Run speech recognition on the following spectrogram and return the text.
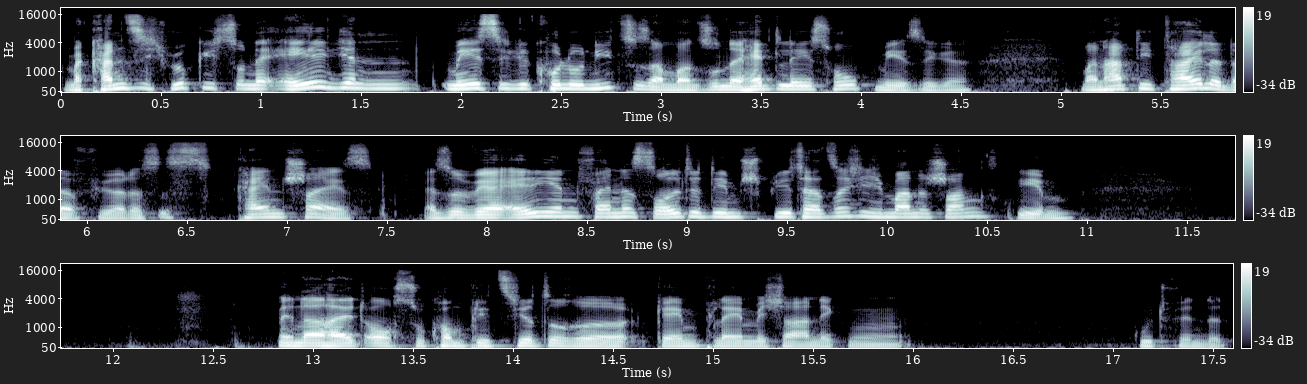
Man kann sich wirklich so eine Alien-mäßige Kolonie zusammenbauen, so eine Headley's Hope-mäßige. Man hat die Teile dafür, das ist kein Scheiß. Also wer Alien-Fan ist, sollte dem Spiel tatsächlich mal eine Chance geben. Wenn er halt auch so kompliziertere Gameplay-Mechaniken gut findet.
